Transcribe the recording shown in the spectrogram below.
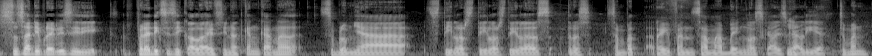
susah diprediksi prediksi sih kalau AFC North kan karena sebelumnya Steelers Steelers Steelers terus sempat Ravens sama Bengals sekali-sekali Iya. ya. Cuman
